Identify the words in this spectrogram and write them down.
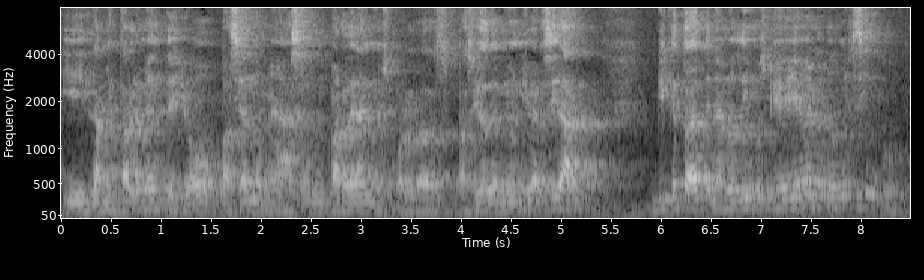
Y lamentablemente yo paseándome hace un par de años por los pasillos de mi universidad, vi que todavía tenían los libros que yo llevé en el 2005.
